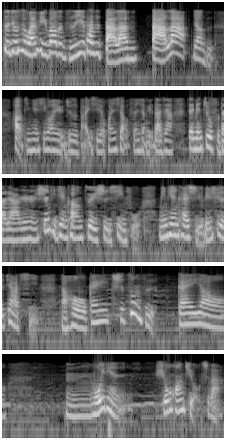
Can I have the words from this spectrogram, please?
这就是顽皮豹的职业，他是打烂打蜡这样子。好，今天星光雨就是把一些欢笑分享给大家，在这边祝福大家人人身体健康，最是幸福。明天开始有连续的假期，然后该吃粽子，该要嗯，抹一点雄黄酒是吧？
